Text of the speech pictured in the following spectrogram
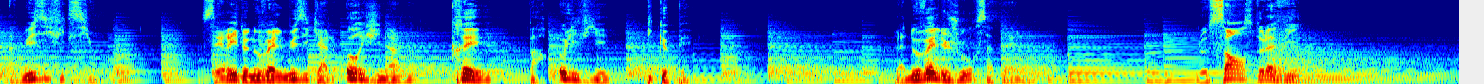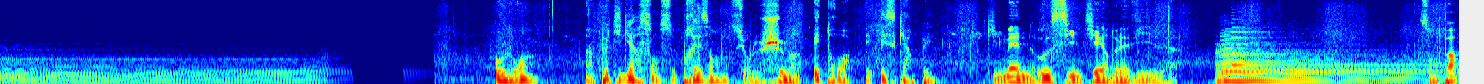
à Musifiction. Série de nouvelles musicales originales créées par Olivier Piquepé. La nouvelle du jour s'appelle Le sens de la vie. Au loin, un petit garçon se présente sur le chemin étroit et escarpé qui mène au cimetière de la ville. Son pas,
